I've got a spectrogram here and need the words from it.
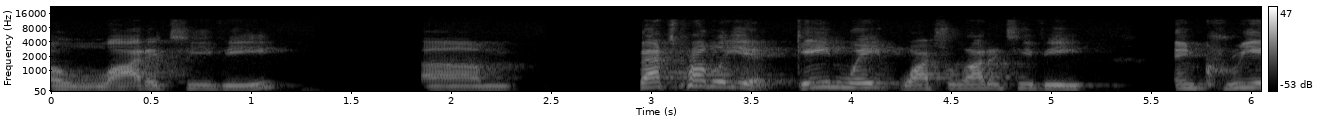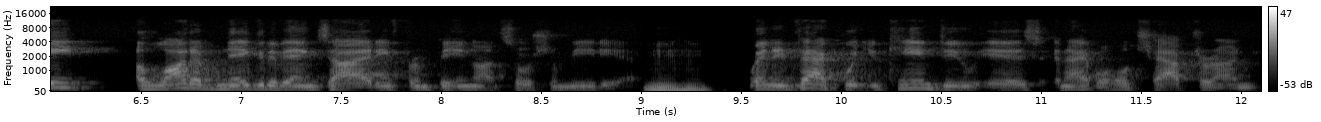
a lot of TV. Um, that's probably it. Gain weight, watch a lot of TV, and create a lot of negative anxiety from being on social media hmm when in fact what you can do is and i have a whole chapter on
